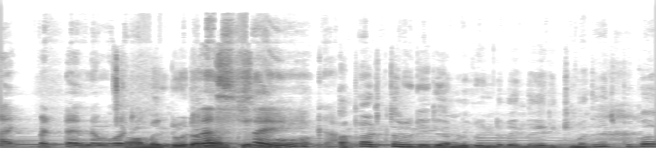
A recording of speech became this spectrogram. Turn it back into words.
ലൈക്ക് കമന്റും ഇടാൻ മറക്കരുത്. അപ്പോൾ അടുത്ത വീഡിയോയിൽ നമ്മൾ വീണ്ടും വരുന്നതായിരിക്കും. അത് ബൈ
